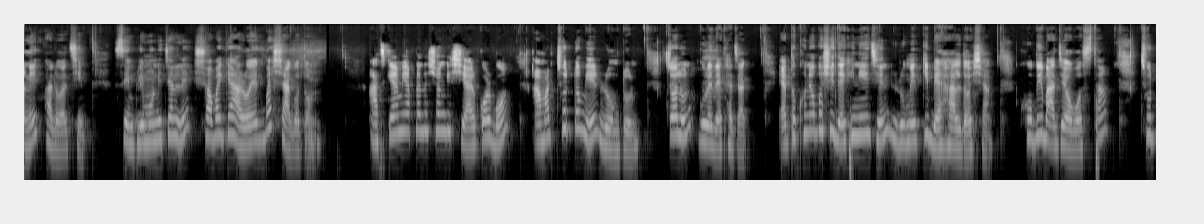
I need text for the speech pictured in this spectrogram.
অনেক ভালো আছি। সিম্পলি মনি চ্যানেলে সবাইকে আরও একবার স্বাগতম। আজকে আমি আপনাদের সঙ্গে শেয়ার করব আমার ছোট্ট মেয়ের রুম ট্যুর চলুন ঘুরে দেখা যাক। এতক্ষণে অবশ্যই দেখে নিয়েছেন রুমের কি বেহাল দশা। খুবই বাজে অবস্থা। ছোট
